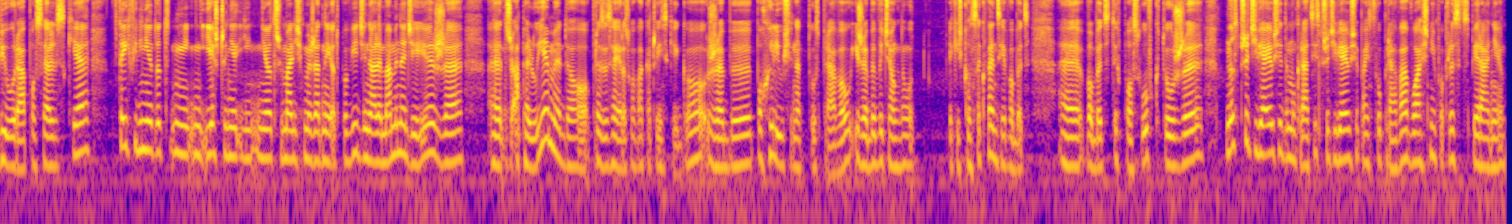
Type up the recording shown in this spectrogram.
biura poselskie? W tej chwili nie dot, nie, jeszcze nie, nie otrzymaliśmy żadnej odpowiedzi, no ale mamy nadzieję, że, e, że apelujemy do prezesa Jarosława Kaczyńskiego, żeby pochylił się nad tą sprawą i żeby wyciągnął jakieś konsekwencje wobec, e, wobec tych posłów, którzy no, sprzeciwiają się demokracji, sprzeciwiają się państwu prawa właśnie poprzez wspieranie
